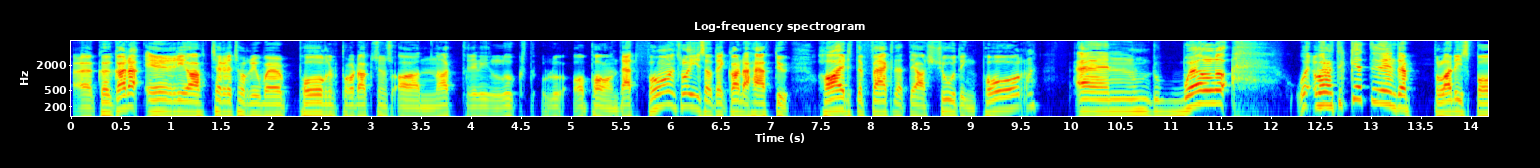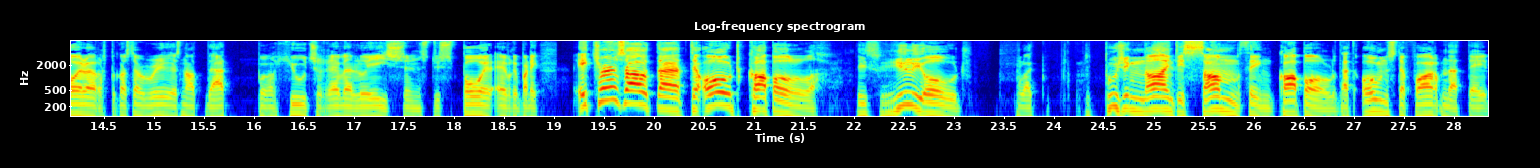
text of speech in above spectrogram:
uh, Gagada area of territory where porn productions are not really looked upon that fondly, so they kind of have to hide the fact that they are shooting porn. And well, well, to get in the bloody spoilers because there really is not that huge revelations to spoil everybody. It turns out that the old couple, this really old, like pushing 90 something couple that owns the farm that they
